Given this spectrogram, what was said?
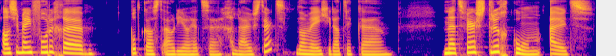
Als je mijn vorige podcast-audio hebt uh, geluisterd, dan weet je dat ik uh, net vers terugkom uit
